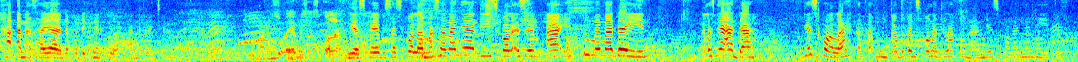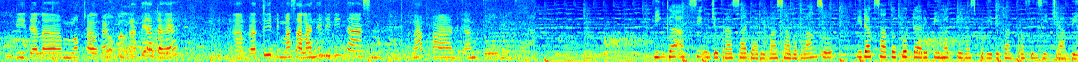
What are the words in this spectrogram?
hak anak saya dapodiknya dikeluarkan itu aja. Supaya bisa sekolah. ya supaya bisa sekolah. Masalahnya di sekolah SMA itu memadain. Kelasnya ada dia sekolah tatap muka bukan sekolah di lapangan dia sekolahnya di itu di dalam lokal kan Lokal. berarti ada ya nah, berarti di masalahnya di dinas kenapa digantung Hingga aksi unjuk rasa dari masa berlangsung, tidak satupun dari pihak Dinas Pendidikan Provinsi Jambi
